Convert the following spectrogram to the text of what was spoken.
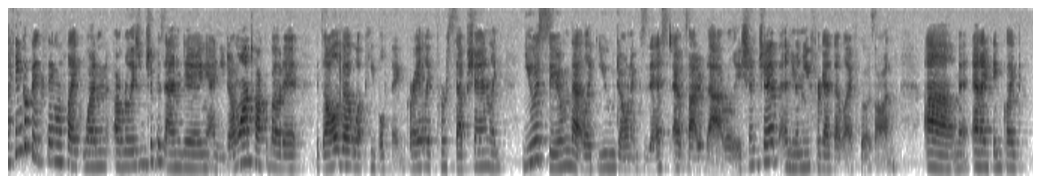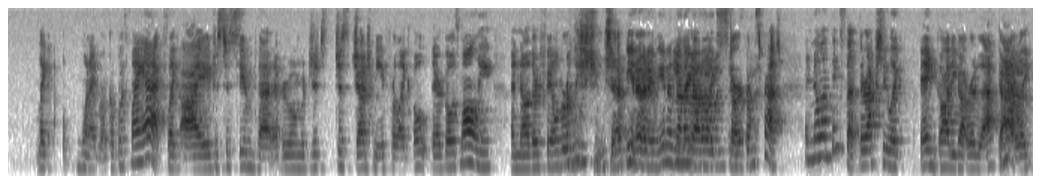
I think a big thing with like when a relationship is ending and you don't want to talk about it, it's all about what people think, right? Like perception, like you assume that like you don't exist outside of that relationship and then you forget that life goes on. Um and I think like like when I broke up with my ex, like I just assumed that everyone would just just judge me for like, oh, there goes Molly, another failed relationship, you know what I mean? And then I gotta no like start from that. scratch. And no one thinks that. They're actually like, thank God you got rid of that guy. Yeah. Like,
